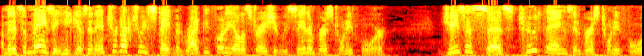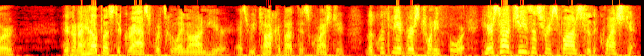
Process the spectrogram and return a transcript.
I mean, it's amazing. He gives an introductory statement right before the illustration. We see it in verse 24. Jesus says two things in verse 24 they're going to help us to grasp what's going on here as we talk about this question. Look with me at verse 24. Here's how Jesus responds to the question.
